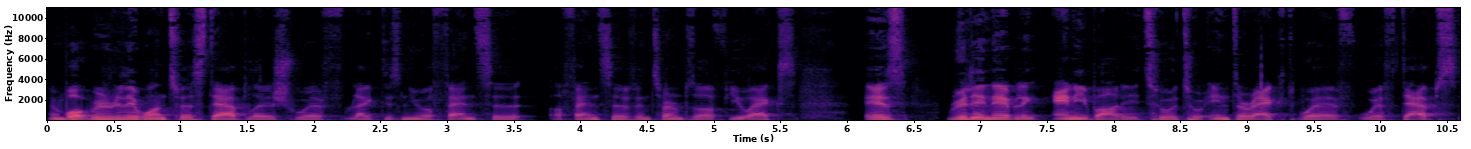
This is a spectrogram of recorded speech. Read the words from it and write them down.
And what we really want to establish with like this new offensive offensive in terms of UX is really enabling anybody to to interact with with dApps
